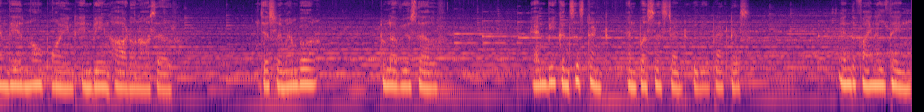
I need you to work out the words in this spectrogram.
and there's no point in being hard on ourselves. Just remember to love yourself and be consistent and persistent with your practice. And the final thing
